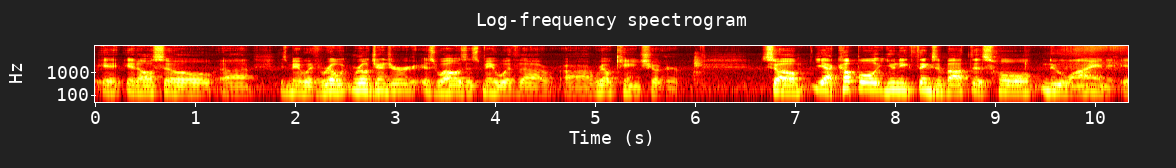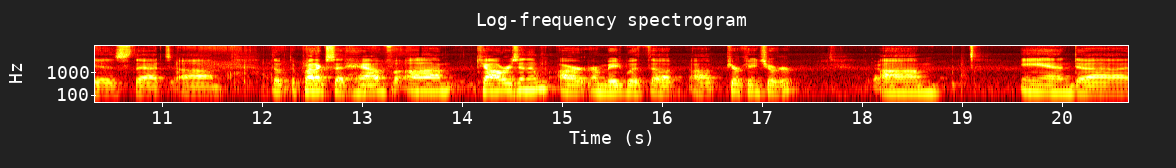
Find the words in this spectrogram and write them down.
it, it also uh, is made with real real ginger as well as it's made with real cane sugar. So yeah, a couple unique things about this whole new line is that um, the, the products that have um, calories in them are, are made with pure cane sugar. Um, and uh,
